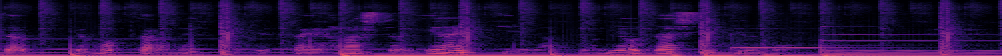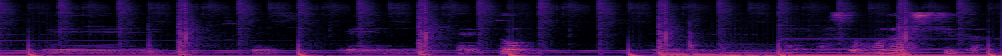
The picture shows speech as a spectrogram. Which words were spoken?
だって思ったらね、絶回話してはいけないっていうような目を出していけるんだえー、してえー、いきたいと、えー、思います。思いますというか、今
